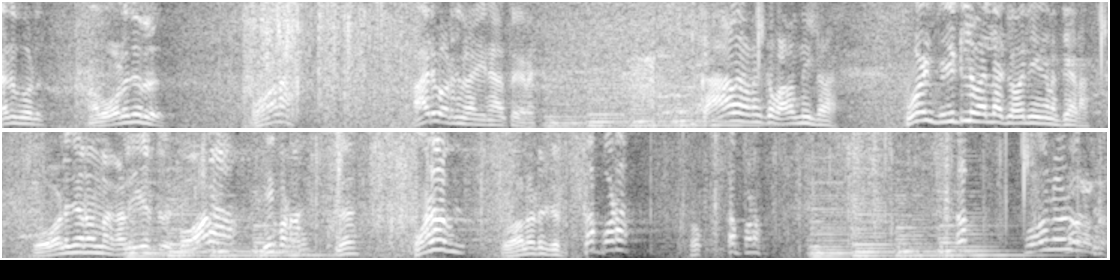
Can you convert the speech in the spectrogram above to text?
ഏത് ബോൾ? ആ ബോളഞ്ഞറ് പോടാ. ആര് പറഞ്ഞു അതിനകത്ത് കിടക്കും? കാള കണക്ക് വളർന്നില്ല. പോയി വീട്ടിൽ വല്ല ജോലി ഇങ്ങനെ ചെയ്യണം. ബോളഞ്ഞറണ്ണ കളിക്കട്ട് പോടാ നീ പോടാ. പോടാ. ബോളെടുക്കട്ടെ പോടാ. പോടാ. പോണോ പോണോടാ.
